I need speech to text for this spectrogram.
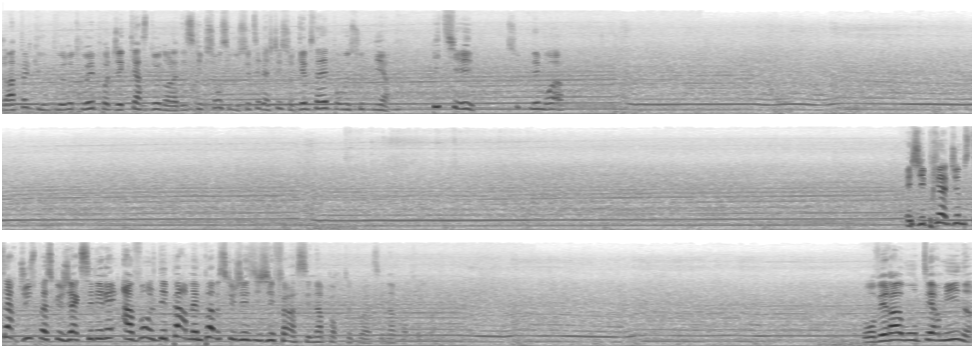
Je rappelle que vous pouvez retrouver Project Cars 2 dans la description si vous souhaitez l'acheter sur GameStanet pour me soutenir. Pitié, soutenez-moi. Et j'ai pris un jump start juste parce que j'ai accéléré avant le départ, même pas parce que j'ai j'ai fait. c'est n'importe quoi, c'est n'importe quoi. Bon, on verra où on termine.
